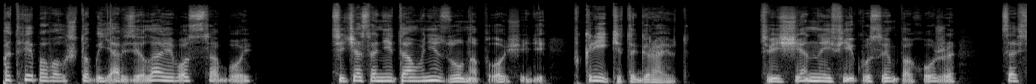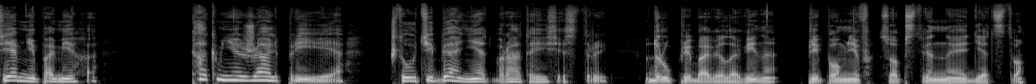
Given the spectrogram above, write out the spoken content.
Потребовал, чтобы я взяла его с собой. Сейчас они там внизу на площади, в крикет играют. Священный фикус им, похоже, совсем не помеха. Как мне жаль, Прия, что у тебя нет брата и сестры. Вдруг прибавила Вина, припомнив собственное детство.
